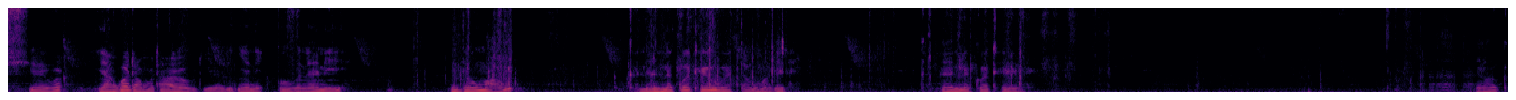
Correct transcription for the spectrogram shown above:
ရှယ်ကွက် ရံကွက်တောင်မထားတော့ဘူးဒီနေ့ဒီညနေအပူကနန်းနေမတုံးပါဘူးကနန်းနှစ်ကွက်ထဲကိုပဲတောင်းပါဖြစ်တယ်ကနန်းနှစ်ကွက်ထဲပဲနော်က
